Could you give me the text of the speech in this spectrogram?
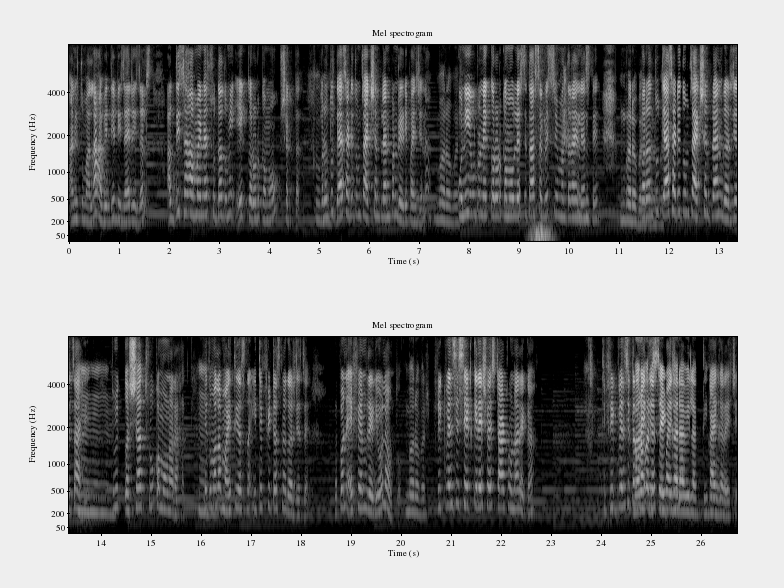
आणि तुम्हाला हवे ते डिझायर रिझल्ट अगदी सहा महिन्यात सुद्धा तुम्ही एक करोड कमवू शकतात. परंतु त्यासाठी तुमचा ऍक्शन प्लॅन पण रेडी पाहिजे ना. बरोबर. कुणी उठून एक करोड कमवले असते तर आज सगळे श्रीमंत राहिले असते. बरोबर परंतु. त्यासाठी तुमचा ऍक्शन प्लॅन गरजेचा आहे. तुम्ही कशा थ्रू कमवणार आहात? हे तुम्हाला माहिती असणं इथे फिट असणं गरजेचं आहे. आपण एफ एम रेडिओ लावतो. बरोबर. फ्रिक्वेन्सी सेट केल्याशिवाय स्टार्ट होणार आहे का? ती फ्रिक्वेन्सी तर माहिती करावी लागते काय हो. करायची?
